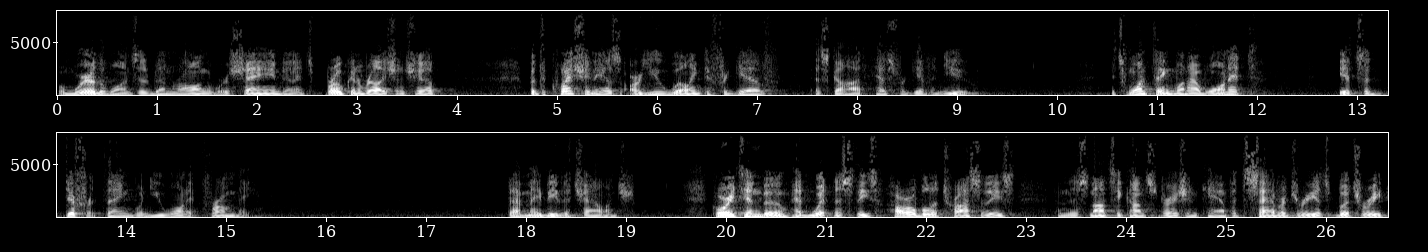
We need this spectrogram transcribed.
when we're the ones that have done wrong and we're ashamed and it's broken a relationship. But the question is, are you willing to forgive as God has forgiven you? It's one thing when I want it. It's a different thing when you want it from me. That may be the challenge. Corrie ten Boom had witnessed these horrible atrocities from this Nazi concentration camp, its savagery, its butchery,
